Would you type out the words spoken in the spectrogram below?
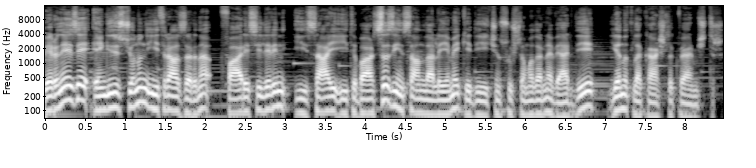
Veronese, Engizisyon'un itirazlarına Farisilerin İsa'yı itibarsız insanlarla yemek yediği için suçlamalarına verdiği yanıtla karşılık vermiştir.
